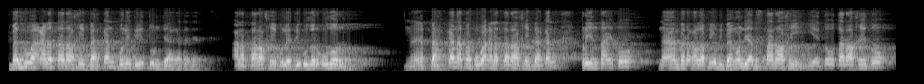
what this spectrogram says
Bal huwa 'ala tarahi bahkan boleh ditunda katanya. 'Ala tarahi boleh diulur-ulur. Nah, bahkan apa huwa 'ala tarahi bahkan perintah itu nah barakallahu fihi dibangun di atas tarahi, yaitu tarahi itu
